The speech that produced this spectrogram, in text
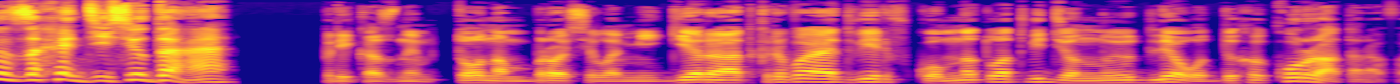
«Заходи сюда!» Приказным тоном бросила Мигера, открывая дверь в комнату, отведенную для отдыха кураторов.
